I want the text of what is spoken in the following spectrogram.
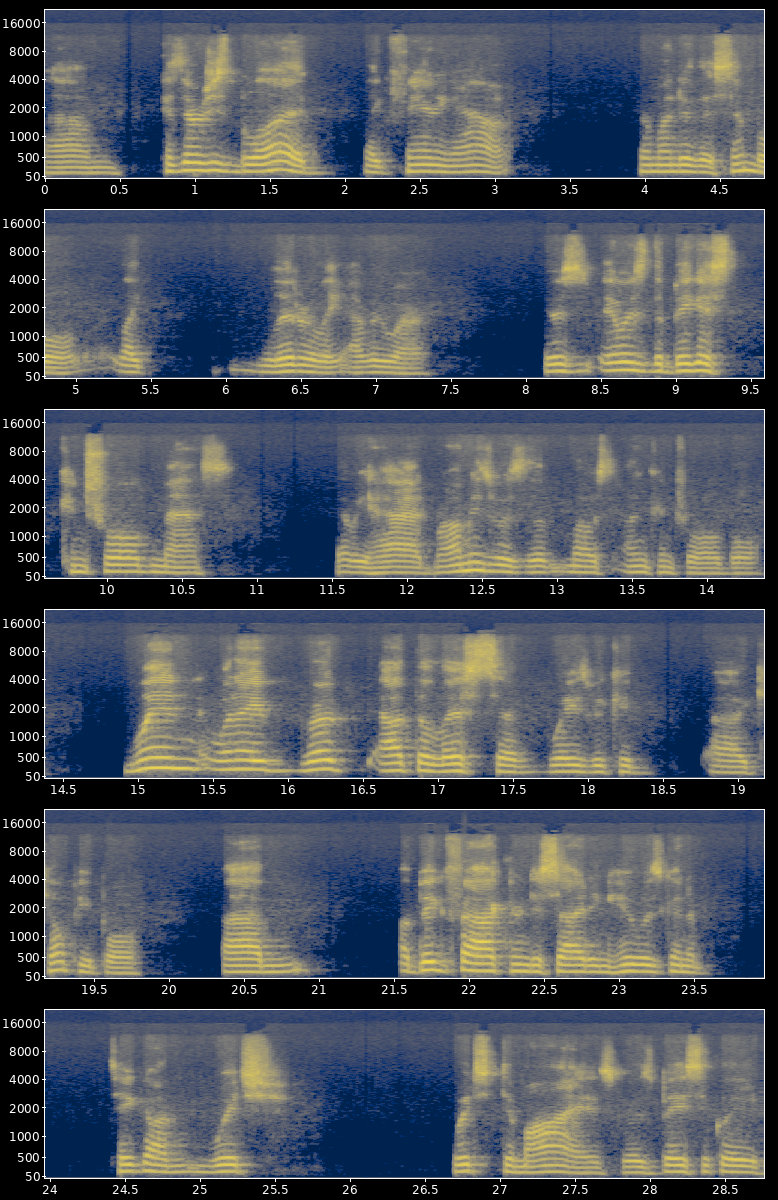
because there was just blood like fanning out from under the cymbal, like literally everywhere it was it was the biggest controlled mess that we had. Rami's was the most uncontrollable. When when I wrote out the lists of ways we could uh, kill people, um, a big factor in deciding who was going to take on which which demise was basically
